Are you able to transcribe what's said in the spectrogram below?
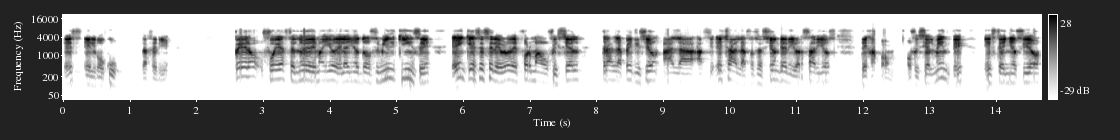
Es el Goku, la serie. Pero fue hasta el 9 de mayo del año 2015 en que se celebró de forma oficial tras la petición a la, hecha a la Asociación de Aniversarios de Japón. Oficialmente, este año ha sido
